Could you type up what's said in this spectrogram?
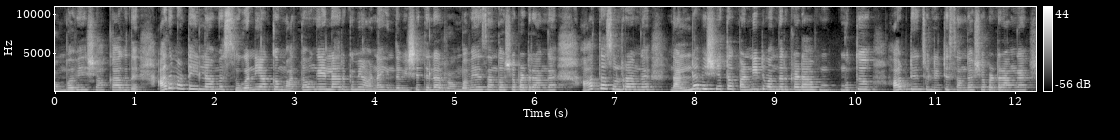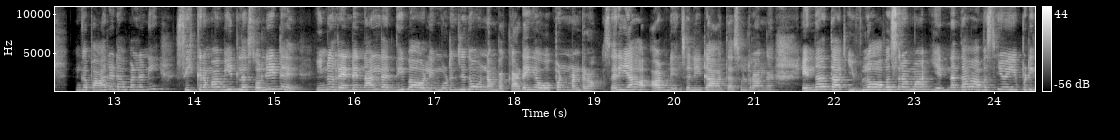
ரொம்பவே ஷாக் ஆகுது. அது மட்டும் இல்லாமல் சுகன்யாக்கு மற்றவங்க எல்லாருக்குமே ஆனால் இந்த விஷயத்தில் ரொம்பவே சந்தோஷப்படுறாங்க. ஆத்தா சொல்கிறாங்க நல்ல விஷயத்த பண்ணிட்டு வந்திருக்கடா முத்து. அப்படின்னு சொல்லிட்டு சந்தோஷப்படுறாங்க. இங்கே பாருடா பழனி சீக்கிரமாக வீட்டில் சொல்லிட்டு இன்னும் ரெண்டு நாளில் தீபாவளி முடிஞ்சதும் நம்ம கடையை ஓப்பன் பண்ணுறோம் சரியா? அப்படின்னு சொல்லிட்டு ஆத்தா சொல்கிறாங்க என்ன ஆத்தா இவ்வளோ அவசரமா? என்ன தான் அவசியம் இப்படி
